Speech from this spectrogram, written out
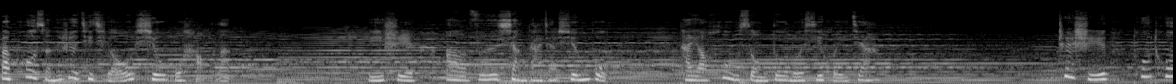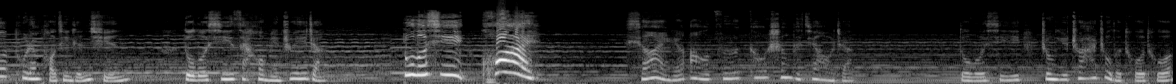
把破损的热气球修补好了。于是，奥兹向大家宣布。他要护送多罗西回家。这时，托托突然跑进人群，多罗西在后面追着。多罗西，快！小矮人奥兹高声的叫着。多罗西终于抓住了托托，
